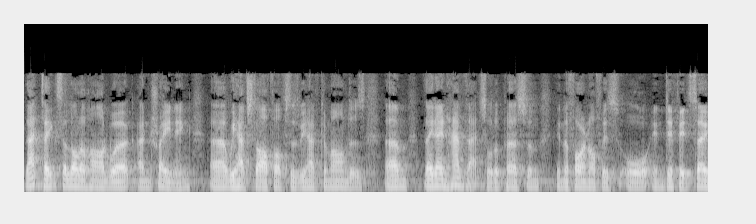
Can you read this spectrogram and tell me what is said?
That takes a lot of hard work and training. Uh, we have staff officers, we have commanders. Um, they don't have that sort of person in the Foreign Office or in DFID. So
